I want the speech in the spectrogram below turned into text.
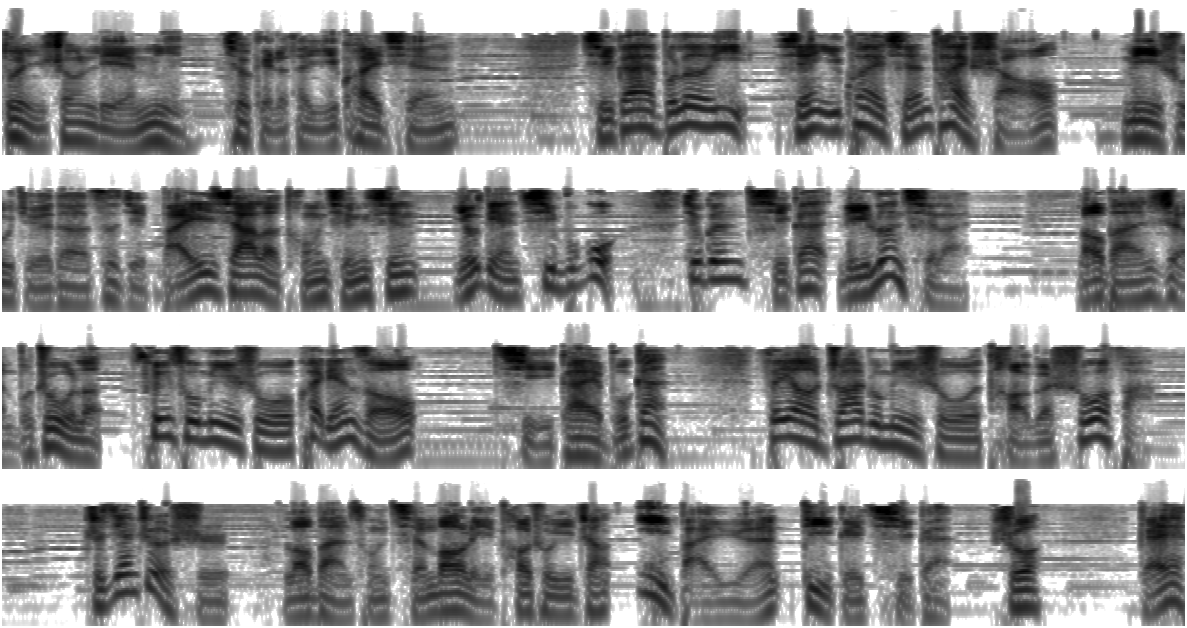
顿生怜悯，就给了他一块钱。乞丐不乐意，嫌一块钱太少。秘书觉得自己白瞎了同情心，有点气不过，就跟乞丐理论起来。老板忍不住了，催促秘书快点走。乞丐不干，非要抓住秘书讨个说法。只见这时。老板从钱包里掏出一张一百元，递给乞丐，说：“给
